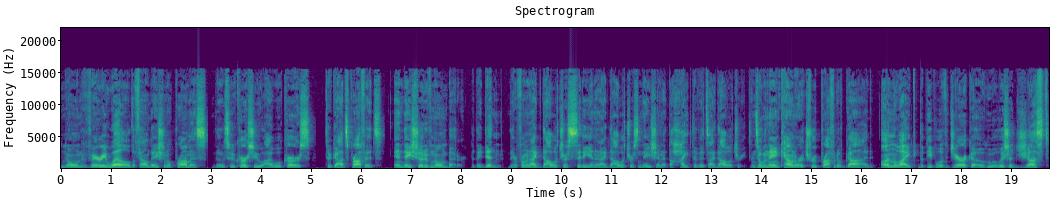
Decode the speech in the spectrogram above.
known very well the foundational promise those who curse you, I will curse to God's prophets, and they should have known better but they didn't. They're from an idolatrous city and an idolatrous nation at the height of its idolatry. And so when they encounter a true prophet of God, unlike the people of Jericho who Elisha just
